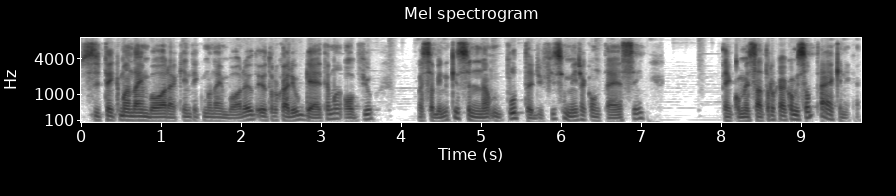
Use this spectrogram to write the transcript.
se tem que mandar embora, quem tem que mandar embora, eu, eu trocaria o Gettman, óbvio. Mas sabendo que isso não, puta, dificilmente acontece, tem que começar a trocar a comissão técnica.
